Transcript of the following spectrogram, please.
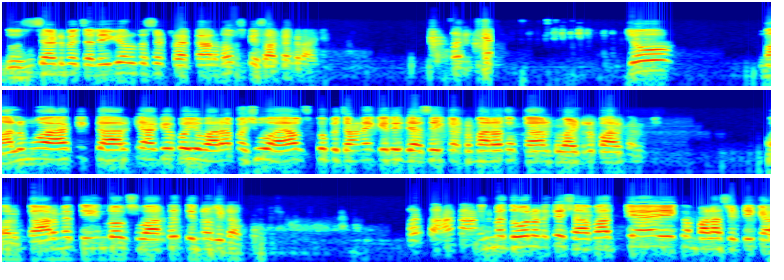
दूसरी साइड में चली गई और उधर से ट्रक कार था, उसके साथ टकरा गई। जो मालूम हुआ है कि कार के आगे कोई अवारा पशु आया, उसको बचाने के लिए जैसे ही कट मारा तो कार डिवाइडर पार कर गई। और कार में तीन लोग सवार थे, तीनों की डेथ इनमें दो लड़के शाहबाद के हैं, एक अम्बाड़ा सिटी का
